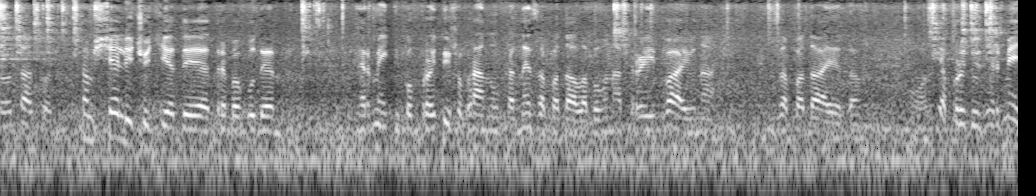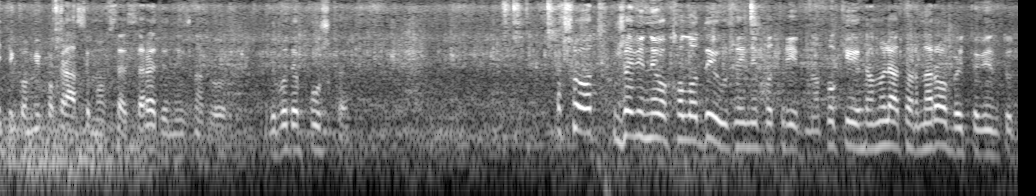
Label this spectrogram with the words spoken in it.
що отак от. Там ще лічуть є, де треба буде герметиком пройти, щоб гранулка не западала, бо вона 3,2 і вона западає там. Я пройду з герметиком і покрасимо все зсередини і знизу. І буде пушка. Так що от вже він не охолодив, вже й не потрібно. Поки гранулятор наробить, то він тут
